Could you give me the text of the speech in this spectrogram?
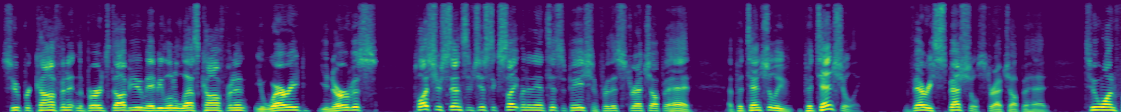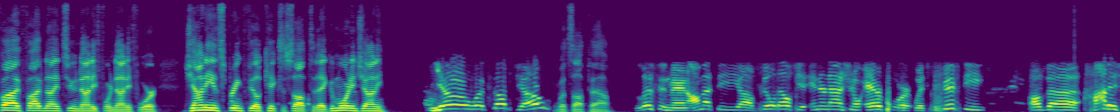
Super confident in the Birds W, maybe a little less confident. You're worried? you're nervous? Plus your sense of just excitement and anticipation for this stretch up ahead. A potentially, potentially very special stretch up ahead. 215 592 9494. Johnny in Springfield kicks us off today. Good morning, Johnny. Yo, what's up, Joe? What's up, pal? Listen, man, I'm at the uh, Philadelphia International Airport with 50 of the hottest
